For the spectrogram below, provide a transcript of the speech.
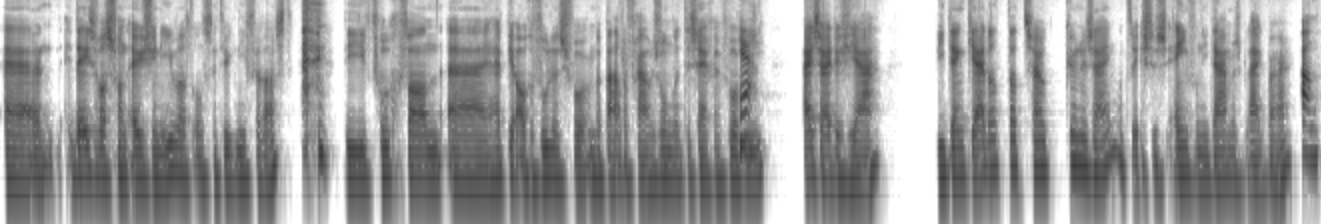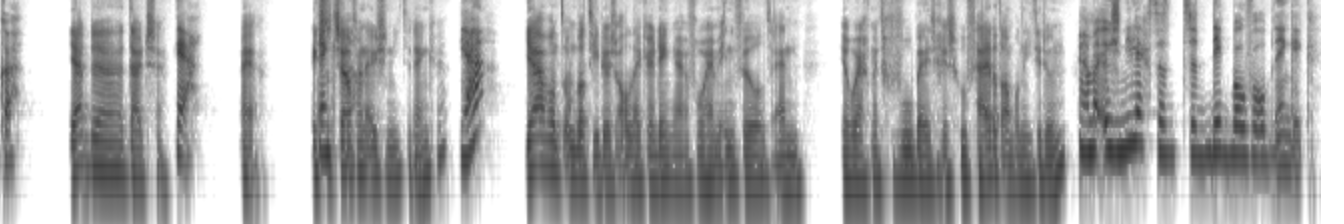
En deze was van Eugenie, wat ons natuurlijk niet verrast. Die vroeg van, heb je al gevoelens voor een bepaalde vrouw zonder te zeggen voor wie? Hij zei dus ja. Wie denk jij dat dat zou kunnen zijn? Want er is dus één van die dames blijkbaar. Anke. Ja, de Duitse. Ja. Ah, ja. Ik Denk zat zelf wel. aan Eugenie te denken. Ja? Ja, want omdat hij dus al lekker dingen voor hem invult en heel erg met gevoel bezig is, hoeft hij dat allemaal niet te doen. Ja, maar Eugenie legt het dik bovenop, denk ik.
